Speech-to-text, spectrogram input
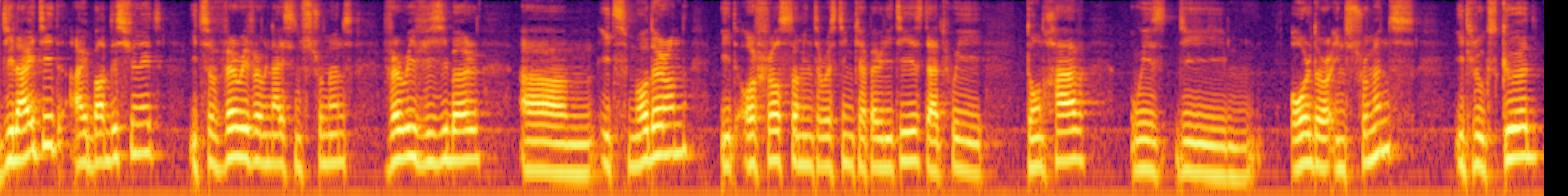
delighted I bought this unit. It's a very, very nice instrument, very visible, um, it's modern. It offers some interesting capabilities that we don't have with the older instruments. It looks good,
